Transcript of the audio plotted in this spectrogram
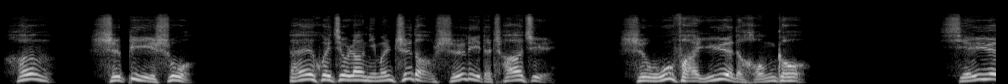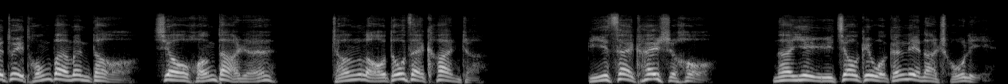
哼。是必输，待会就让你们知道实力的差距是无法逾越的鸿沟。邪月对同伴问道：“教皇大人，长老都在看着。比赛开始后，那夜雨交给我跟列娜处理。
